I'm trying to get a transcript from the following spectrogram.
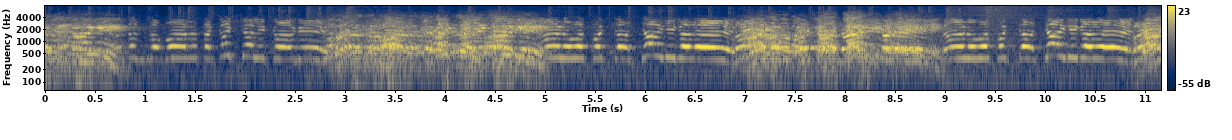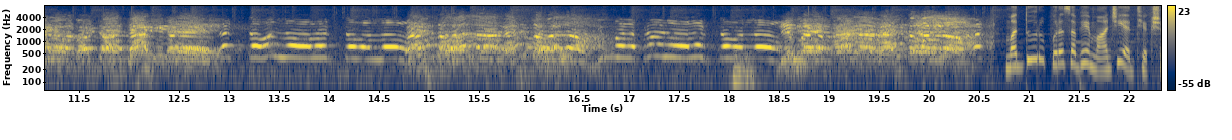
ಸ್ವತಂತ್ರ ಭಾರತ ಕಟ್ಟಲಿಕ್ಕಾಗಿ ಪ್ರಾಣವ ಕೊಟ್ಟ ತ್ಯಾಗಿಗಳೇ. ಮದ್ದೂರು ಪುರಸಭೆ ಮಾಜಿ ಅಧ್ಯಕ್ಷ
